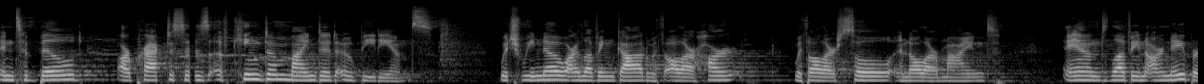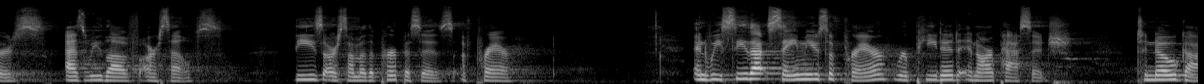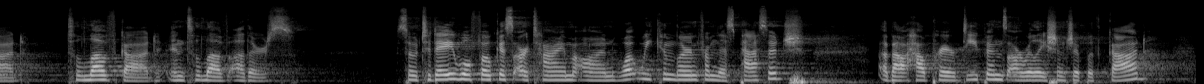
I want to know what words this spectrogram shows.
and to build our practices of kingdom minded obedience, which we know are loving God with all our heart, with all our soul, and all our mind, and loving our neighbors as we love ourselves. These are some of the purposes of prayer. And we see that same use of prayer repeated in our passage to know God, to love God, and to love others. So today we'll focus our time on what we can learn from this passage about how prayer deepens our relationship with God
